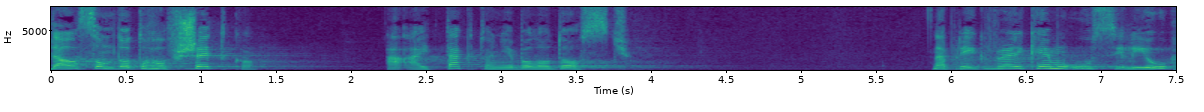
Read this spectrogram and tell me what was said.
Dal som do toho všetko a aj tak to nebolo dosť. Napriek veľkému úsiliu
